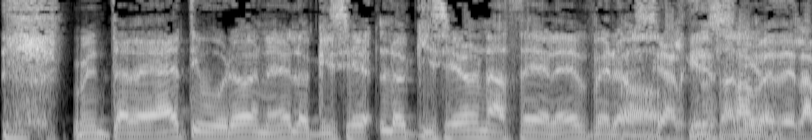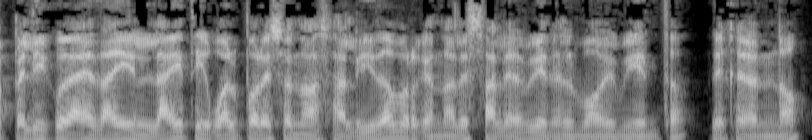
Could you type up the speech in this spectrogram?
Mentalidad de tiburón, ¿eh? Lo, quisi- lo quisieron hacer, ¿eh? Pero si alguien no sabe de la película de Dying Light, igual por eso no ha salido, porque no le sale bien el movimiento. Dijeron no.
